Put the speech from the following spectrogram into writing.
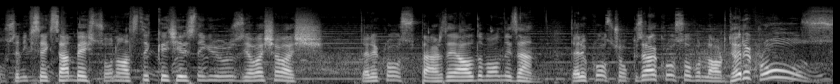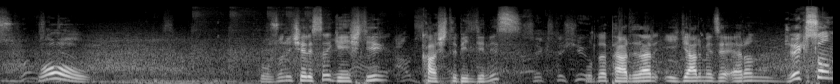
92-85 son 6 dakika içerisine giriyoruz yavaş yavaş. Derek Rose perdeyi aldı Volney'den. Derek Rose çok güzel crossoverlar. Derek Rose! Wow! Rose'un içerisine gençliği kaçtı bildiğiniz. Burada perdeler iyi gelmedi. Aaron Jackson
